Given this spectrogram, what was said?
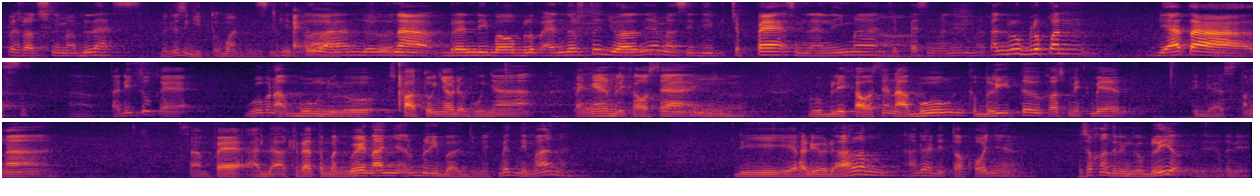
sampai 115. Berarti segituan. cepet lah. Segituan dulu. Nah, brand di bawah Blue Endorse tuh jualnya masih di cepet 95, cepet 95. Kan dulu Blue kan di atas. Nah, tadi tuh kayak gue menabung dulu sepatunya udah punya pengen beli kaosnya gitu. gue beli kaosnya nabung kebeli tuh kaos Macbeth tiga setengah. Sampai ada akhirnya teman gue nanya lu beli baju Macbeth di mana? Di radio dalam ada di tokonya. Besok kantorin gue beli yuk gitu kata dia.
